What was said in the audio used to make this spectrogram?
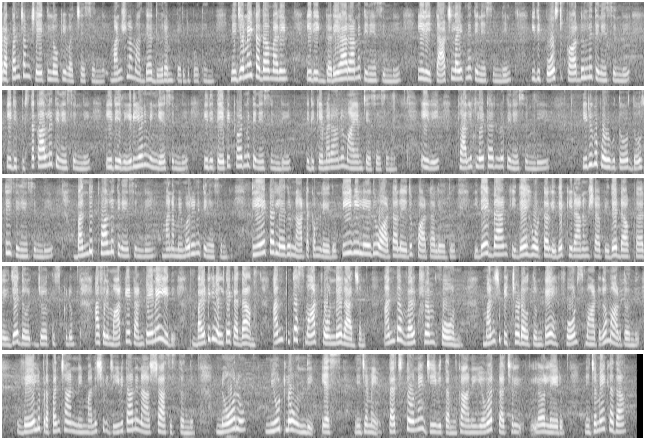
ప్రపంచం చేతిలోకి వచ్చేసింది. మనుషుల మధ్య దూరం పెరిగిపోతుంది. నిజమే కదా మరి? ఇది గడియారాన్ని తినేసింది. ఇది టార్చ్ లైట్ని తినేసింది. ఇది పోస్ట్ కార్డుల్ని తినేసింది. ఇది పుస్తకాలని తినేసింది. ఇది రేడియోని మింగేసింది. ఇది టేప్ కార్డుని తినేసింది. ఇది కెమెరాను మాయం చేసేసింది. ఇది క్యాలిక్యులేటర్ను తినేసింది. ఇరుగు పొరుగుతో దోస్తీ తినేసింది బంధుత్వాల్ని తినేసింది మన మెమొరీని తినేసింది. థియేటర్ లేదు నాటకం లేదు టీవీ లేదు ఆట లేదు పాట లేదు. ఇదే బ్యాంక్ ఇదే హోటల్ ఇదే కిరాణం షాప్ ఇదే డాక్టర్ ఇదే దో జ్యోతిష్కుడు. అసలు మార్కెట్ అంటేనే ఇది. బయటికి వెళ్తే కదా అంత స్మార్ట్ ఫోన్దే రాజ్యం. అంత వర్క్ ఫ్రమ్ ఫోన్. మనిషి పిచ్చోడవుతుంటే ఫోన్ స్మార్ట్గా మారుతుంది. వేలు ప్రపంచాన్ని మనిషి జీవితాన్ని నా శాసిస్తుంది నోరు మ్యూట్లో ఉంది. ఎస్ నిజమే. టచ్తోనే జీవితం. కానీ ఎవరు టచ్లో లేరు. నిజమే కదా?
